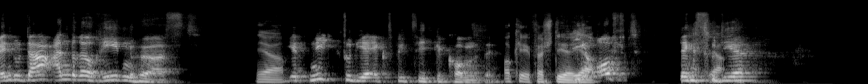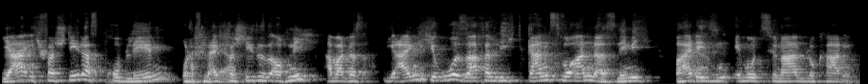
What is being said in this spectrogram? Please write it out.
wenn du da andere reden hörst, ja. die jetzt nicht zu dir explizit gekommen sind. Okay, verstehe. Wie ja. oft denkst du ja. dir, ja, ich verstehe das Problem oder vielleicht ja. verstehst du es auch nicht, aber das, die eigentliche Ursache liegt ganz woanders, nämlich bei diesen emotionalen Blockaden.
